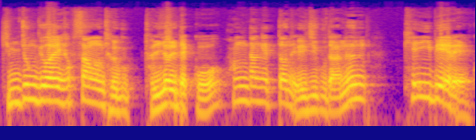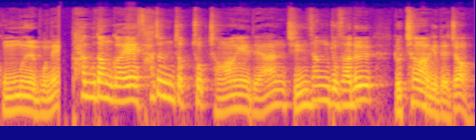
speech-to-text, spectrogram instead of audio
김종규와의 협상은 결국 결렬됐고 황당했던 LG 구단은 KBL에 공문을 보내 타구단과의 사전 접촉 정황에 대한 진상 조사를 요청하게 되죠.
